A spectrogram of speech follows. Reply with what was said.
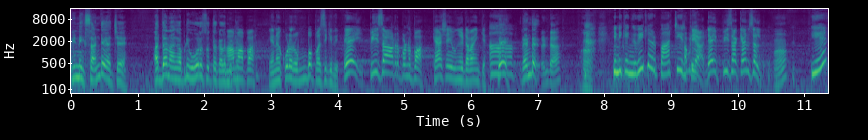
இன்னைக்கு சண்டே ஆச்சே? அதான் நாங்க அப்படி ஊரை சுத்த கிளம்பி ஆமாப்பா எனக்கு கூட ரொம்ப பசிக்குது. ஏய் பீஸா ஆர்டர் பண்ணுப்பா. கேஷ் இவங்க கிட்ட வாங்கிக்க. ஏய் ரெண்டு. ரெண்டா? இன்னைக்கு எங்க வீட்ல ஒரு பார்ட்டி இருக்கு. அப்படியா? டேய் பீஸா கேன்சல் ஏன்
